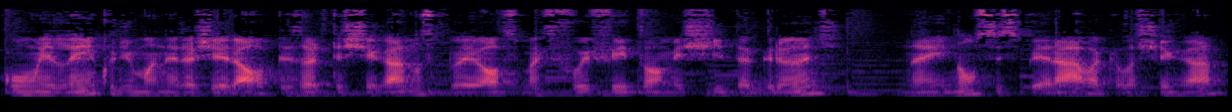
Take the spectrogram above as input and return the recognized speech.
com o elenco de maneira geral, apesar de ter chegado nos playoffs, mas foi feita uma mexida grande, né? E não se esperava aquela chegada.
